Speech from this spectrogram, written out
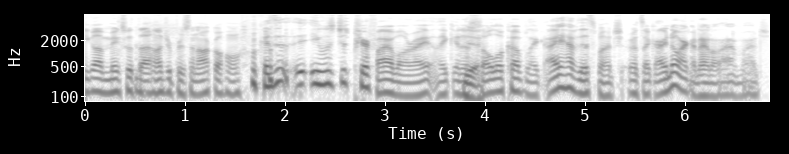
he got mixed with that hundred percent alcohol. because it, it, it was just pure fireball, right? Like in a Yeah. solo cup, like I have this much. It's like I know I can handle that much,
